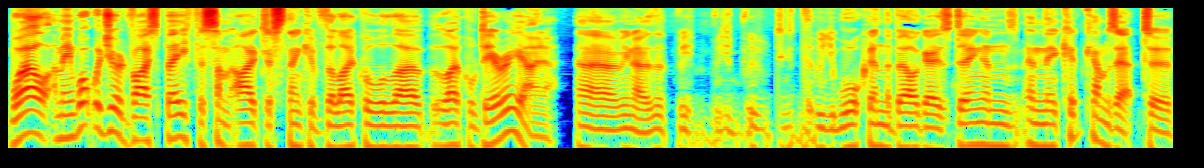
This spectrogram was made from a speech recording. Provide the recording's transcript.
Well, I mean, what would your advice be for some? I just think of the local uh, local dairy owner. Uh, you know, the, you, you, you walk in, the bell goes ding, and, and their kid comes out to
